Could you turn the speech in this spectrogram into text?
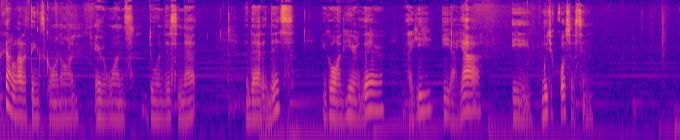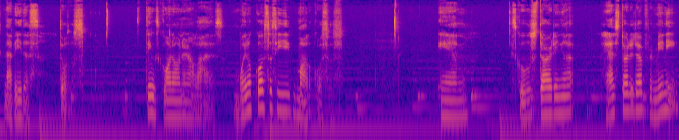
I got a lot of things going on. Everyone's doing this and that, and that and this. You go on here and there allí y allá y muchas cosas en la vida, todos. things going on in our lives. Bueno cosas y malo cosas. And school's starting up, has started up for many,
